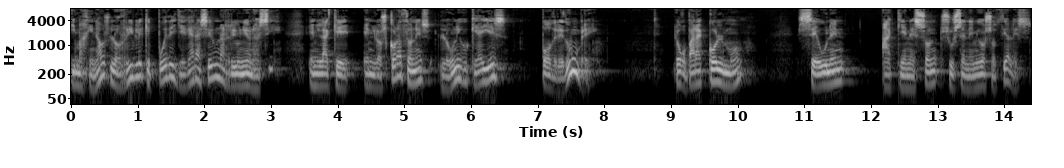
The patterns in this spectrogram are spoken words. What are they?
Imaginaos lo horrible que puede llegar a ser una reunión así, en la que en los corazones lo único que hay es podredumbre. Luego, para colmo, se unen a quienes son sus enemigos sociales.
